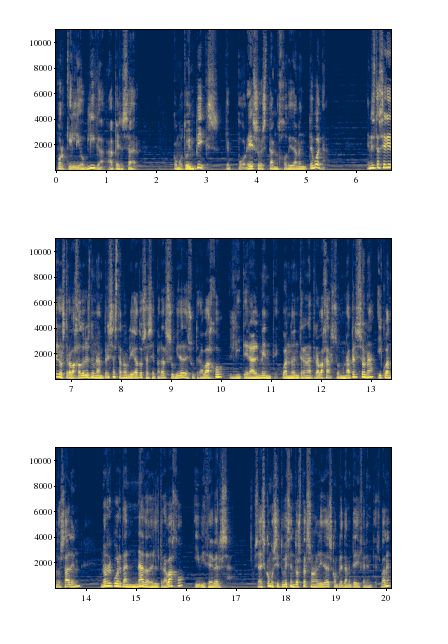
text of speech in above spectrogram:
porque le obliga a pensar, como Twin Peaks, que por eso es tan jodidamente buena. En esta serie los trabajadores de una empresa están obligados a separar su vida de su trabajo literalmente. Cuando entran a trabajar son una persona y cuando salen no recuerdan nada del trabajo y viceversa. O sea, es como si tuviesen dos personalidades completamente diferentes, ¿vale?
